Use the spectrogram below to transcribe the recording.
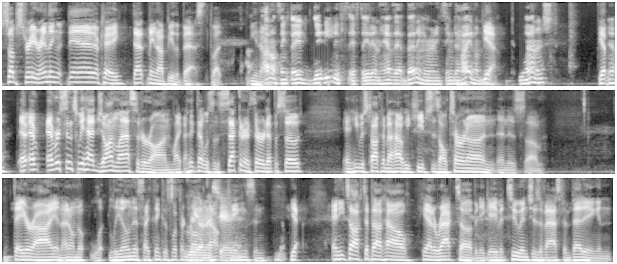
substrate or anything, eh, okay, that may not be the best, but you know, I don't think they'd, they'd eat if, if they didn't have that bedding or anything to hide under. Yeah. To be honest. Yep. Yeah. Ever, ever since we had John Lasseter on, like I think that was the second or third episode, and he was talking about how he keeps his Alterna and, and his um, Thayeri, and I don't know Le- Leonis, I think is what they're called, Leonis, Mountain yeah, yeah. Kings, and yeah. And he talked about how he had a rack tub and he gave it two inches of aspen bedding, and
